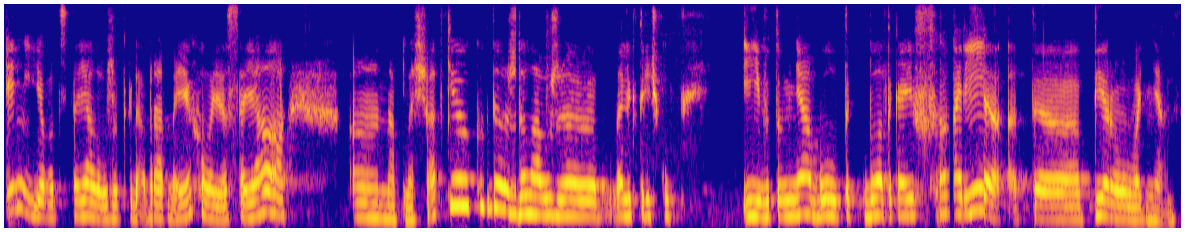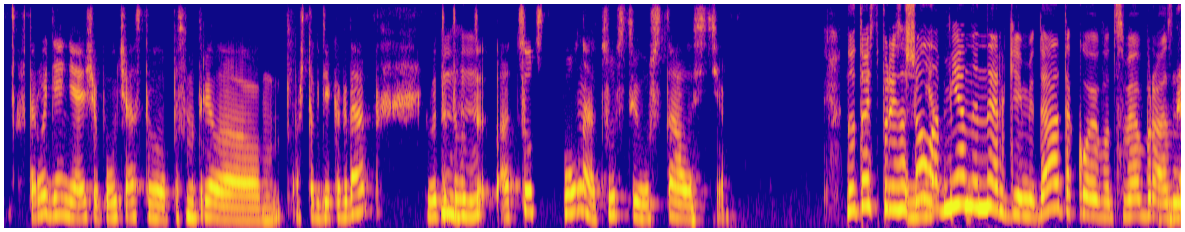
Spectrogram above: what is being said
день, я вот стояла уже, когда обратно ехала, я стояла э, на площадке, когда ждала уже электричку. И вот у меня был, была такая эйфория от э, первого дня. Второй день я еще поучаствовала, посмотрела «Что, где, когда». И вот mm-hmm. это вот отсутствие, полное отсутствие усталости. Ну, то есть произошел обмен такой... энергиями, да, такой вот своеобразный?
